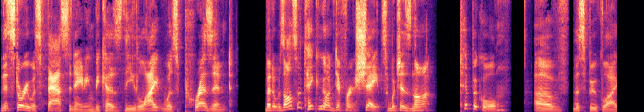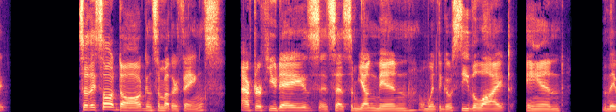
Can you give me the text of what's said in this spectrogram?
This story was fascinating because the light was present, but it was also taking on different shapes, which is not typical of the spook light. So they saw a dog and some other things. After a few days, it says some young men went to go see the light and they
